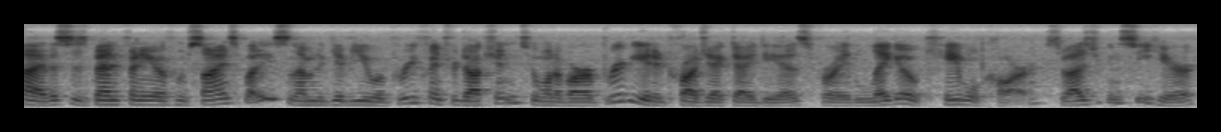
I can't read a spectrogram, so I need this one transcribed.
Hi, this is Ben Finio from Science Buddies, and I'm going to give you a brief introduction to one of our abbreviated project ideas for a LEGO cable car. So as you can see here,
